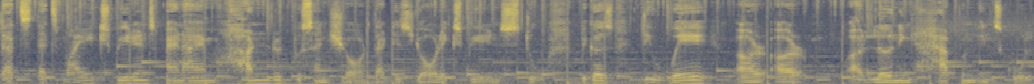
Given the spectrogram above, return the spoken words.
that's that's my experience and i am 100% sure that is your experience too because the way our our our learning happened in school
